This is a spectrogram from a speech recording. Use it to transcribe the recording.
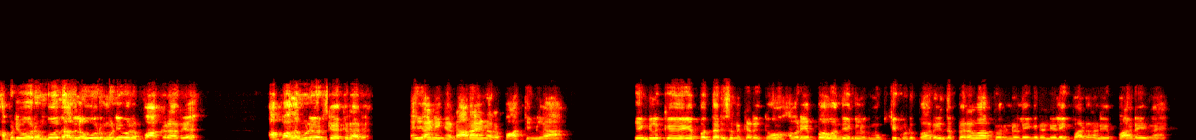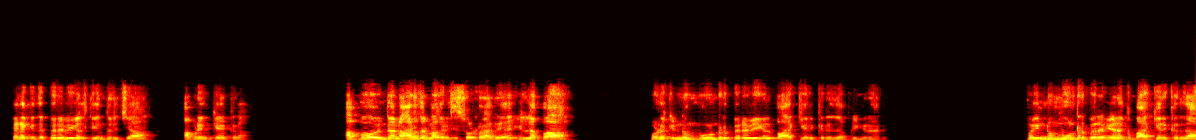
அப்படி வரும்போது அதுல ஒரு முனிவரை பாக்குறாரு. அப்ப அந்த முனிவர் கேட்கிறாரு ஐயா நீங்க நாராயணரை பாத்தீங்களா? எங்களுக்கு எப்ப தரிசனம் கிடைக்கும்? அவர் எப்ப வந்து எங்களுக்கு முக்தி கொடுப்பாரு? இந்த பிறவா பெருநிலைங்கிற நிலைப்பாடு நான் எப்ப அடைவேன்? எனக்கு இந்த பிறவிகள் தீந்துருச்சா? அப்படின்னு கேட்கிறான் அப்போ இந்த நாரதர் மகரிஷி சொல்றாரு இல்லப்பா உனக்கு இன்னும் மூன்று பிறவிகள் பாக்கி இருக்கிறது அப்படிங்கிறாரு. இப்போ இன்னும் மூன்று பிறவி எனக்கு பாக்கி இருக்கிறதா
